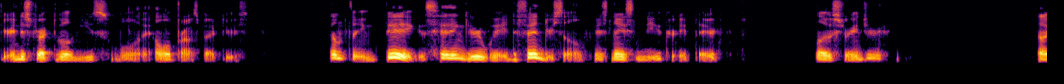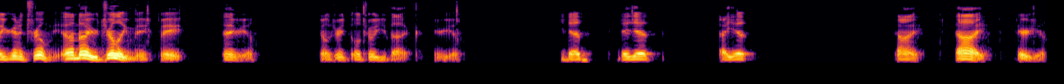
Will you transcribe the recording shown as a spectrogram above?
they're indestructible and useful by all prospectors. Something big is heading your way. Defend yourself. There's nice nuke right there. Hello, stranger. Oh, you're gonna drill me. Oh, no, you're drilling me. Wait. There you go. I'll drill, I'll drill you back. There you go. You dead? Dead yet? Die yet? Die. Die. There you go.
